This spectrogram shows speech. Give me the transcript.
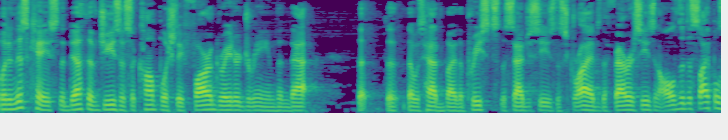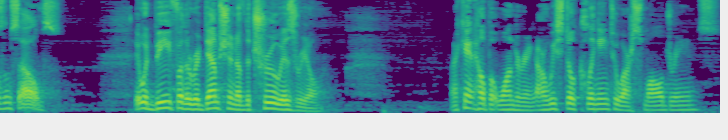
But in this case, the death of Jesus accomplished a far greater dream than that that, that, that was had by the priests, the Sadducees, the scribes, the Pharisees, and all of the disciples themselves. It would be for the redemption of the true Israel. I can't help but wondering, are we still clinging to our small dreams?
